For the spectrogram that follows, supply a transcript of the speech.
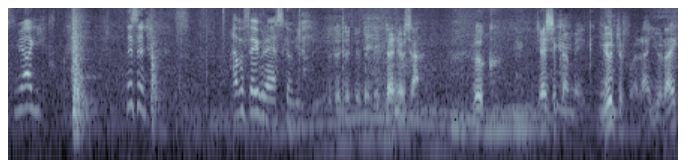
Mr. Miyagi. Listen, I have a favor to ask of you. Daniel-san, look, Jessica make. Beautiful, huh? You like?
